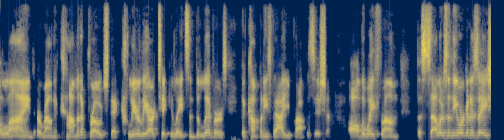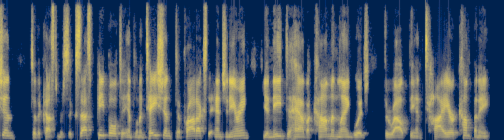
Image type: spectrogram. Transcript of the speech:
aligned around a common approach that clearly articulates and delivers the company's value proposition, all the way from the sellers in the organization to the customer success people to implementation to products to engineering. You need to have a common language throughout the entire company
